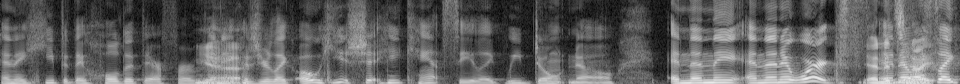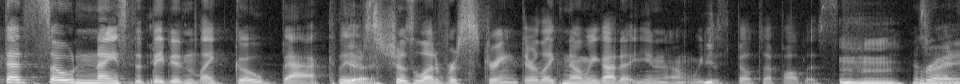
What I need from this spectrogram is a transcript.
And they keep it, they hold it there for a minute because you're like, oh, he shit, he can't see. Like we don't know. And then they and then it works. And And, it's I ni- was like, that's so nice that they didn't like go back. It Yeah. shows a lot of restraint. They're like, no, we gotta, you know, we just built up all this. Mm-hmm. It's very Right.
